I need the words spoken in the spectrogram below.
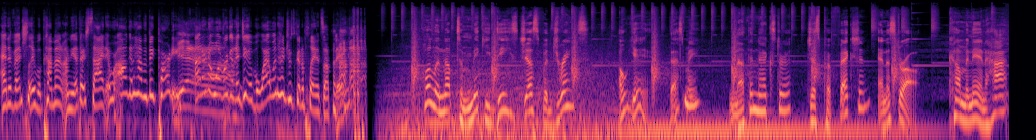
And eventually we'll come out on the other side and we're all going to have a big party. Yeah. I don't know what we're going to do, but Y100 is going to plan something. Pulling up to Mickey D's just for drinks? Oh, yeah, that's me. Nothing extra, just perfection and a straw. Coming in hot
